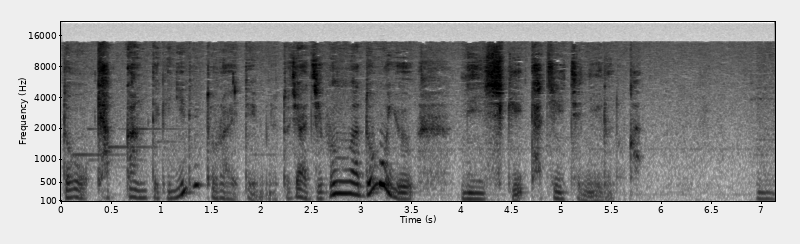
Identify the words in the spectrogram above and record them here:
と客観的にね捉えてみるとじゃあ自分はどういう認識立ち位置にいるのか、うん、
